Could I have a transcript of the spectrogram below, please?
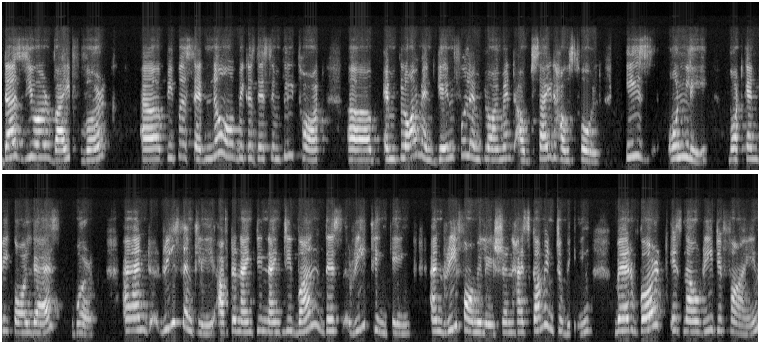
does your wife work uh, people said no because they simply thought uh, employment, gainful employment outside household is only what can be called as work. And recently, after 1991, this rethinking and reformulation has come into being, where work is now redefined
